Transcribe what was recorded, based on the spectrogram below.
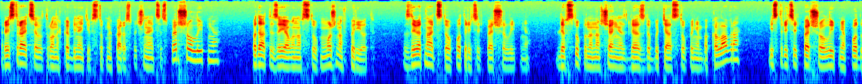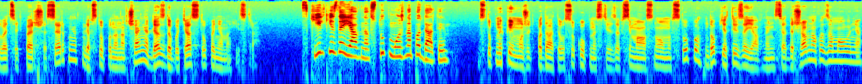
Реєстрація електронних кабінетів вступника розпочинається з 1 липня. Подати заяву на вступ можна в період з 19 по 31 липня для вступу на навчання для здобуття ступеня бакалавра і з 31 липня по 21 серпня для вступу на навчання для здобуття ступеня магістра. Скільки заяв на вступ можна подати? Вступники можуть подати у сукупності за всіма основами вступу до 5 заяв на місця державного замовлення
